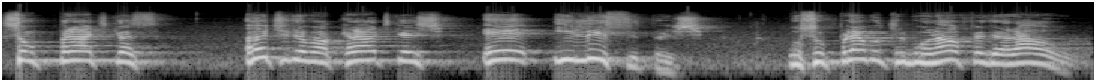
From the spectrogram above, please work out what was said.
são práticas antidemocráticas e ilícitas. O Supremo Tribunal Federal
